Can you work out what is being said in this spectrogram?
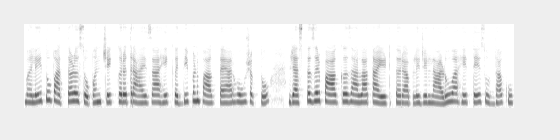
भले तो पातळ असो पण चेक करत राहायचा आहे. कधी पण पाक तयार होऊ शकतो. जास्त जर पाक झाला ताईट तर आपले जे लाडू आहेत ते सुद्धा खूप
